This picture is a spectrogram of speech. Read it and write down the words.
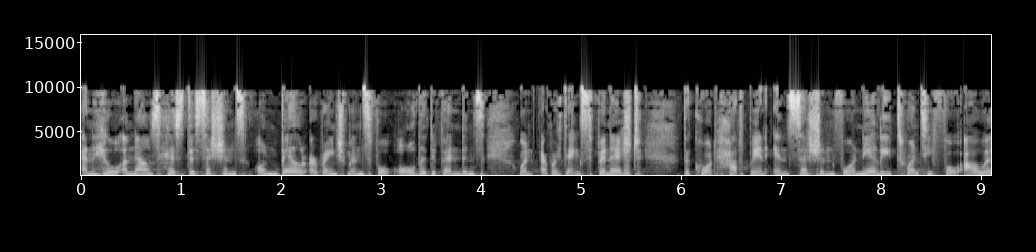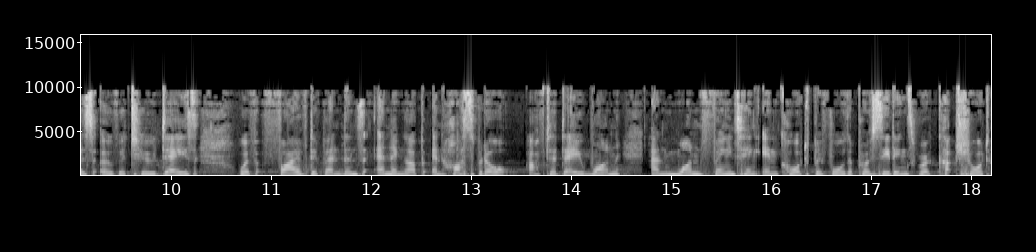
and he'll announce his decisions on bail arrangements for all the defendants when everything's finished. The court had been in session for nearly 24 hours over two days, with five defendants ending up in hospital after day one and one fainting in court before the proceedings were cut short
